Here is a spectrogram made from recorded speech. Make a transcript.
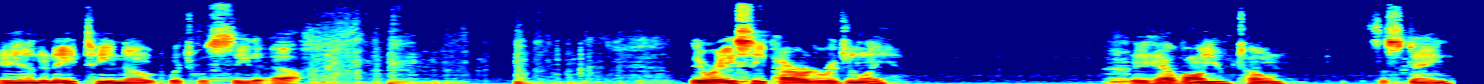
and an 18 note, which was C to F. They were AC powered originally. They have volume, tone, sustain.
